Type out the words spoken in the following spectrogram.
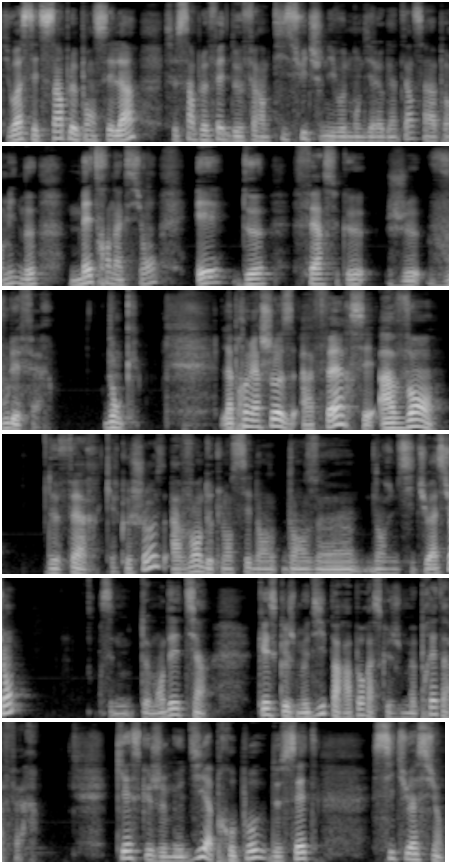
Tu vois, cette simple pensée-là, ce simple fait de faire un petit switch au niveau de mon dialogue interne, ça m'a permis de me mettre en action et de faire ce que je voulais faire. Donc, la première chose à faire, c'est avant de faire quelque chose, avant de te lancer dans, une situation, c'est de me demander, tiens, Qu'est-ce que je me dis par rapport à ce que je me prête à faire? Qu'est-ce que je me dis à propos de cette situation?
